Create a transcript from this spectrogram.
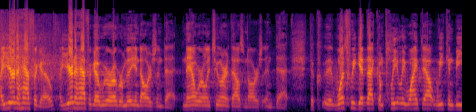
a year and a half ago, a year and a half ago, we were over a million dollars in debt. Now we're only $200,000 in debt. The, once we get that completely wiped out, we can be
